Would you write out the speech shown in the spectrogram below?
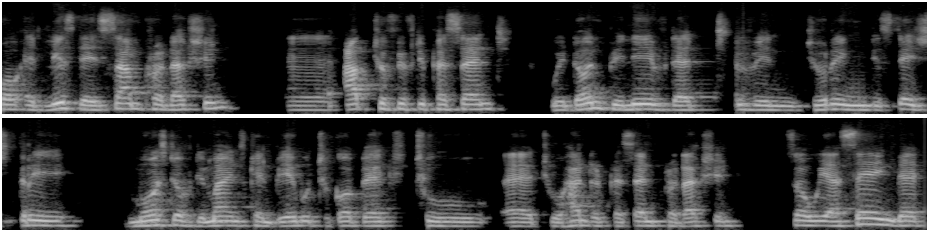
four, at least there is some production, uh, up to 50%. We don't believe that even during the stage three, most of the mines can be able to go back to uh, to 100% production. So we are saying that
